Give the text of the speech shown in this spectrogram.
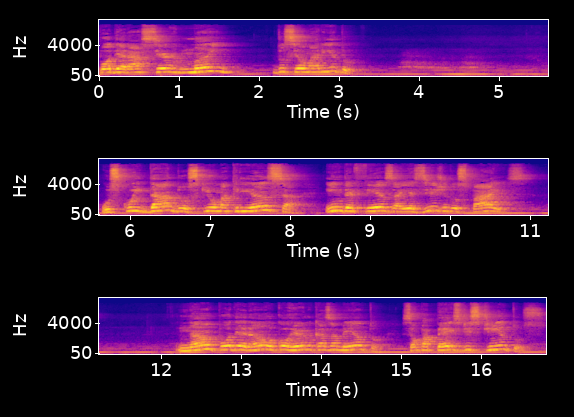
poderá ser mãe do seu marido. Os cuidados que uma criança indefesa exige dos pais não poderão ocorrer no casamento, são papéis distintos.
